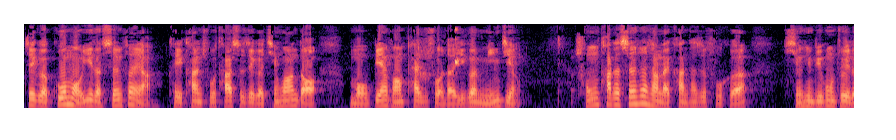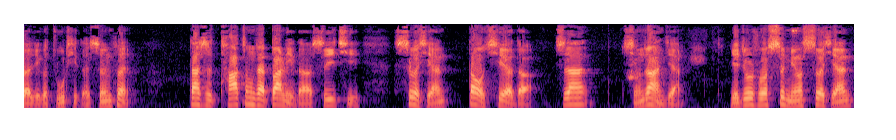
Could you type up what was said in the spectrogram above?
这个郭某义的身份呀，可以看出他是这个秦皇岛某边防派出所的一个民警。从他的身份上来看，他是符合刑讯逼供罪的这个主体的身份。但是他正在办理的是一起涉嫌盗窃的治安行政案件，也就是说，四名涉嫌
